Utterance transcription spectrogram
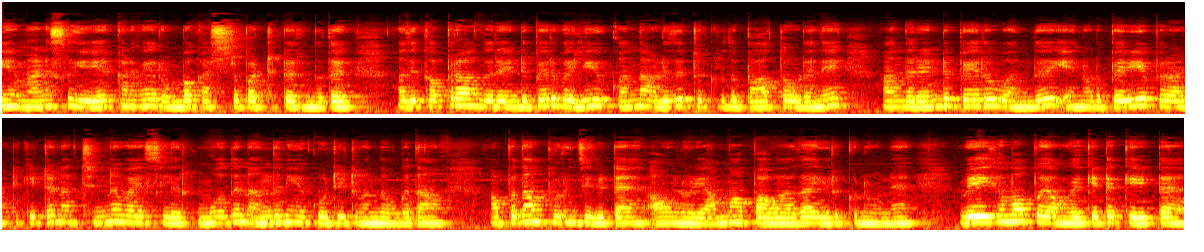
என் மனசு ஏற்கனவே ரொம்ப கஷ்டப்பட்டுட்டு இருந்தது. அதுக்கப்புறம் அந்த ரெண்டு பேர் வெளியே உட்காந்து அழுதுட்டு இருக்கிறத பார்த்த உடனே அந்த ரெண்டு பேரும் வந்து என்னோட பெரிய பிராட்டிக்கிட்ட நான் சின்ன வயசில் இருக்கும்போது நந்தினியை கூட்டிகிட்டு வந்தவங்க தான். அப்போ தான் புரிஞ்சுக்கிட்டேன் அவனுடைய அம்மா அப்பாவாக தான் இருக்கணும்னு. வேகமாக போய் அவங்க கிட்ட கேட்டேன்.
